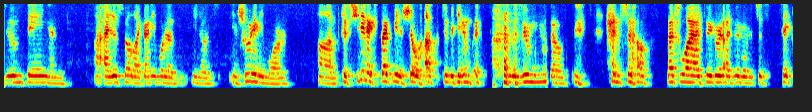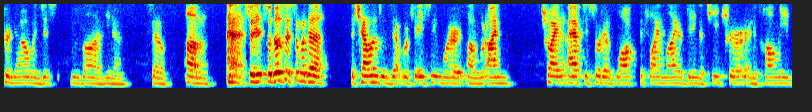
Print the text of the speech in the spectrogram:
Zoom thing, and I just felt like I didn't want to, you know, intrude anymore, because um, she didn't expect me to show up to begin with in the Zoom window, and so that's why I figured I'd better just take her no and just move on, you know. So, um, so, so those are some of the the challenges that we're facing, where uh, where I'm trying. I have to sort of walk the fine line of being a teacher and a colleague,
